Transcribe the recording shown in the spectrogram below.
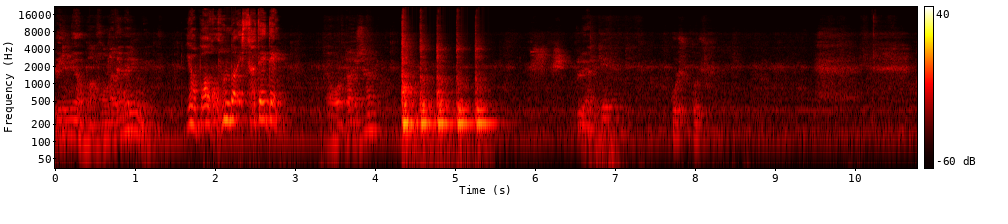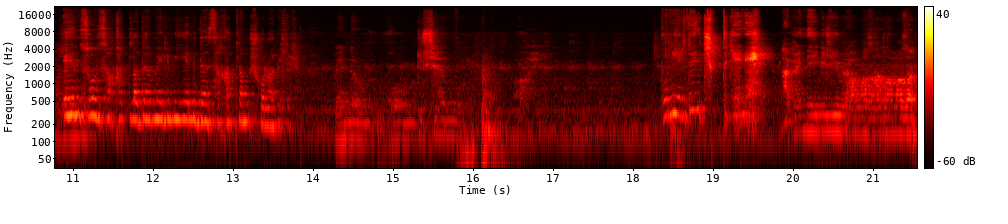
Bilmiyorum balkonda demeli mi? Ya balkondaysa dedim. Ya oradaysa. Duyar ki. Kuş kuş. Az En önce- son sakatladığım elimi yeniden sakatlamış olabilirim. Ben de dirsem bu. Bu nereden çıktı gene? Ha ben ne bileyim Ramazan Ramazan.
